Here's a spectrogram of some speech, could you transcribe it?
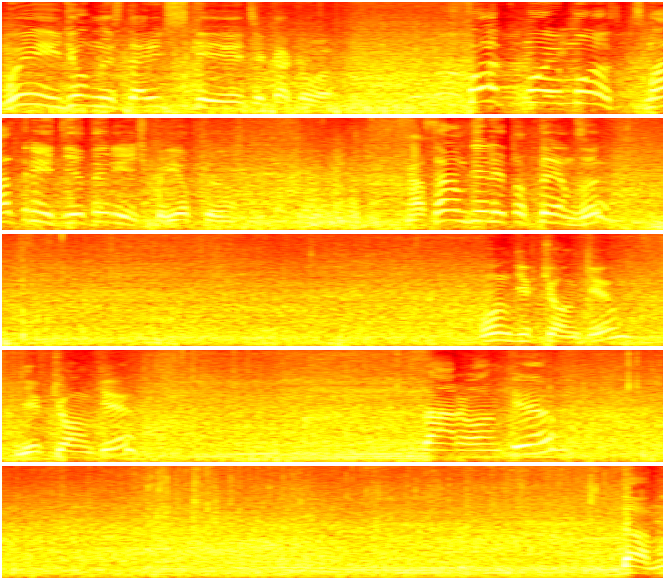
мы идем на исторические эти, как его, фак мой мозг, смотрите, это речка, ёпта. На самом деле это Темза. Вон девчонки, девчонки, сторонки, дамы.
